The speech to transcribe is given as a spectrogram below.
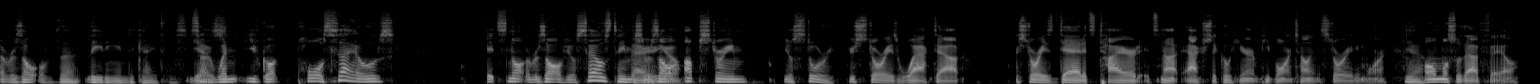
a result of the leading indicators. Yes. So when you've got poor sales, it's not a result of your sales team. It's There a result upstream your story. Your story is whacked out. Your story is dead. It's tired. It's not actually coherent. People aren't telling the story anymore. Yeah. Almost without fail.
